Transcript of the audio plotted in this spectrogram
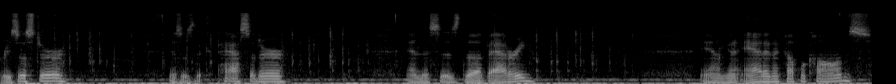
resistor, this is the capacitor, and this is the battery. And I'm going to add in a couple columns.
